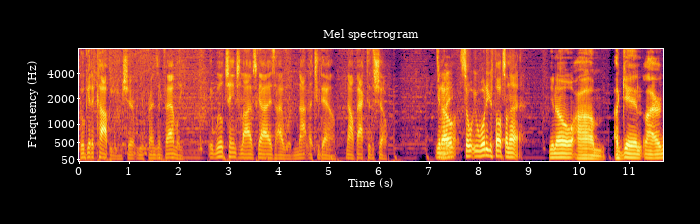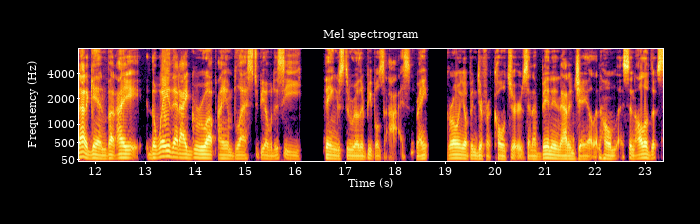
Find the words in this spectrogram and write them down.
Go get a copy and share it with your friends and family. It will change lives, guys. I will not let you down. Now back to the show. You know. So, what are your thoughts on that? You know, um, again, or not again, but I, the way that I grew up, I am blessed to be able to see things through other people's eyes, right? Growing up in different cultures, and I've been in and out of jail and homeless and all of those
